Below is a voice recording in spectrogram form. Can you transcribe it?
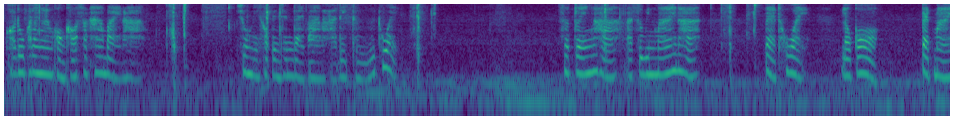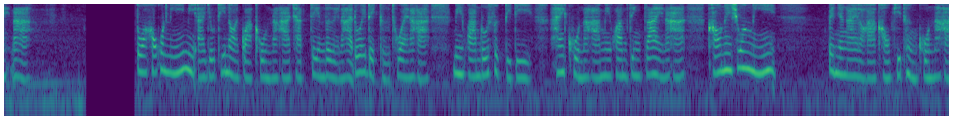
ข อดูพลังงานของเขาสักห้าใบนะคะ ช่วงนี้เขาเป็นเช่นไรบ้างนะคะ เด็กถือถ้วยสเตรงนะคะ อัศวินไม้นะคะแปดถ้วย แล้วก็แปดไม้นะคะ ตัวเขาคนนี้มีอายุที่น้อยกว่าคุณนะคะ ชัดเจนเลยนะคะ ด้วยเด็กถือถ้วยนะคะ มีความรู้สึกดีๆ ให้คุณนะคะ มีความจริงใจนะคะ เขาในช่วงนี้ เป็นยังไงหรอคะ เขาคิดถึงคุณนะคะ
